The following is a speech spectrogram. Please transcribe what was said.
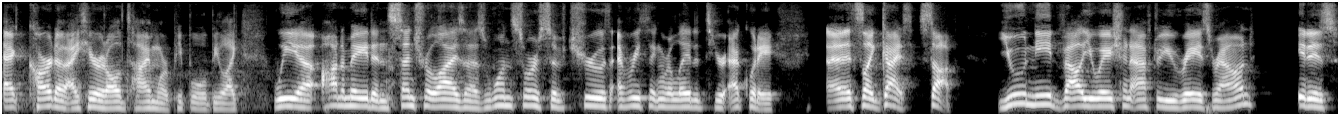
At Carta, I hear it all the time where people will be like, we uh, automate and centralize as one source of truth, everything related to your equity. And it's like, guys, stop. You need valuation after you raise round. It is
